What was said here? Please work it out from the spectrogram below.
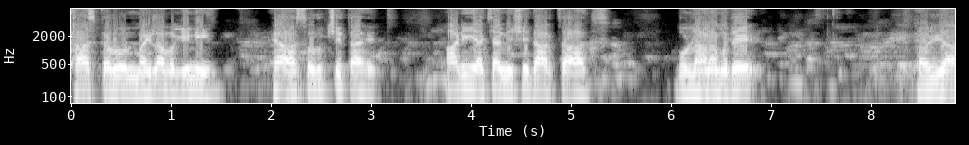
खास करून महिला भगिनी ह्या असुरक्षित आहेत आणि याच्या निषेधार्थ आज बुलढाणामध्ये या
